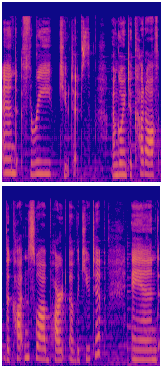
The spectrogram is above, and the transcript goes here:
and three Q-tips. I'm going to cut off the cotton swab part of the Q-tip and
